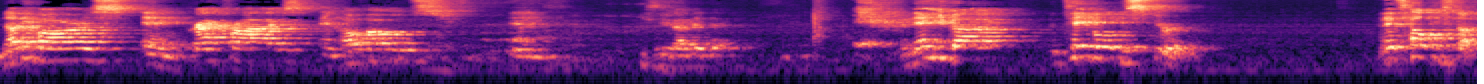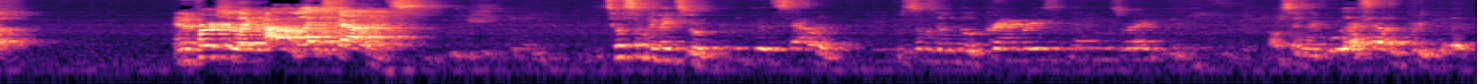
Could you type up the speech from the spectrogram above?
nutty bars and crack fries and ho hos and you see what I did there? And then you got the table of the spirit, and it's healthy stuff. And at first you're like, I don't like salads. Until somebody makes you a really good salad with some of the little cranberries and things, right? I'm saying, like, ooh, that sounds pretty good.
